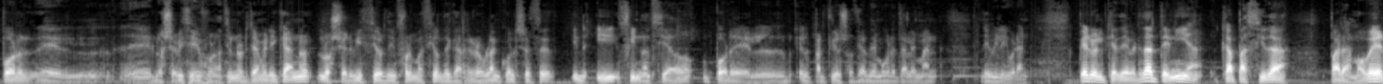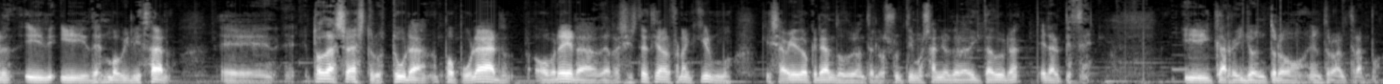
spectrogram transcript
por el- eh, los servicios de información norteamericanos, los servicios de información de Carrero Blanco, el SEC, y, y financiado por el, el Partido Socialdemócrata Alemán de Willy Brandt. Pero el que de verdad tenía capacidad para mover y, y desmovilizar eh, toda esa estructura popular, obrera, de resistencia al franquismo que se había ido creando durante los últimos años de la dictadura, era el PC y Carrillo entró, entró al trapo.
